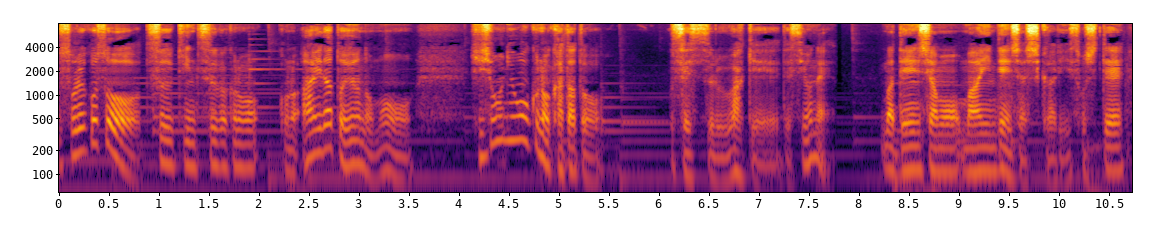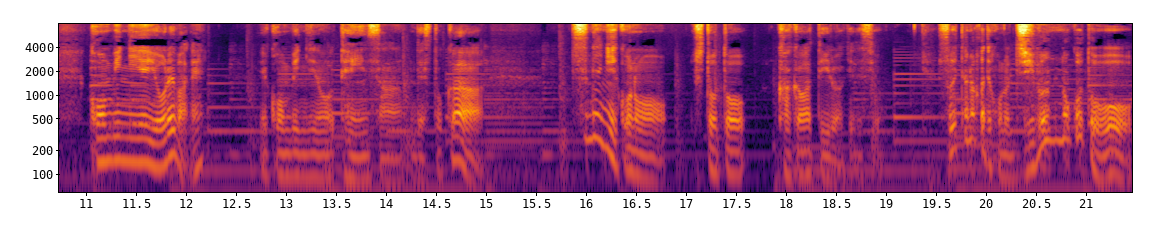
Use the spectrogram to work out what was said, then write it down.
それこそ通勤通学のこの間というのも非常に多くの方と接するわけですよね。まあ電車も満員電車しかりそしてコンビニへ寄ればねコンビニの店員さんですとか常にこの人と関わっているわけですよ。そういった中でこの自分のことを、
